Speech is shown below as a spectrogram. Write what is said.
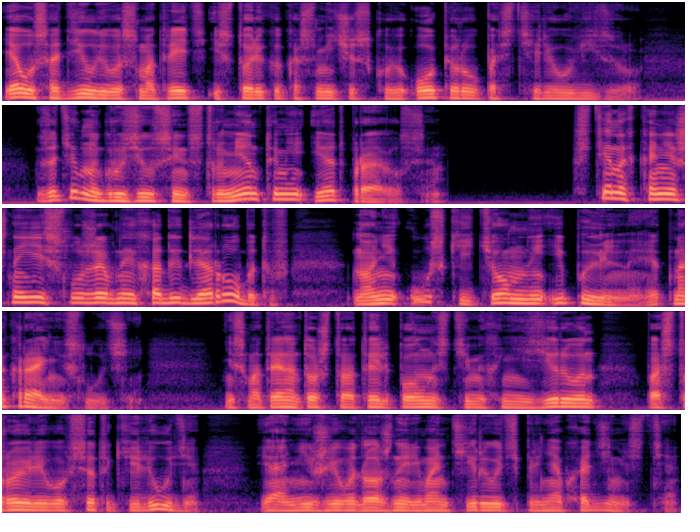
я усадил его смотреть историко-космическую оперу по стереовизору. Затем нагрузился инструментами и отправился. В стенах, конечно, есть служебные ходы для роботов, но они узкие, темные и пыльные. Это на крайний случай. Несмотря на то, что отель полностью механизирован, построили его все-таки люди, и они же его должны ремонтировать при необходимости.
